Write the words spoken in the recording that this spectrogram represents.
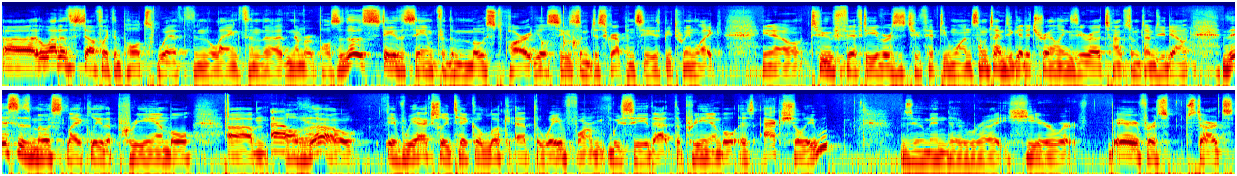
Uh, a lot of the stuff like the pulse width and the length and the number of pulses, those stay the same for the most part. You'll see some discrepancies between like, you know, 250 versus 251. Sometimes you get a trailing zero, time- sometimes you don't. This is most likely the preamble. Um, although, if we actually take a look at the waveform, we see that the preamble is actually, whoop, zoom into right here where it very first starts,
